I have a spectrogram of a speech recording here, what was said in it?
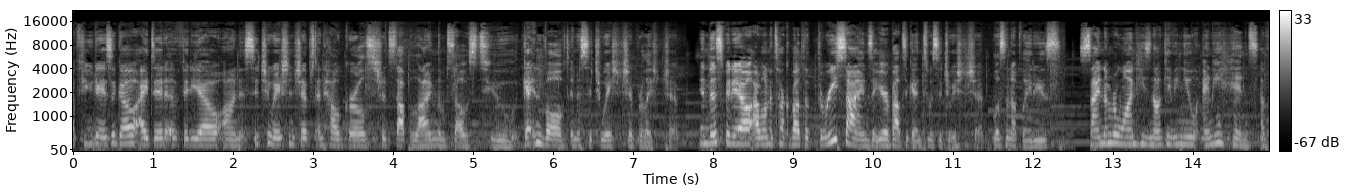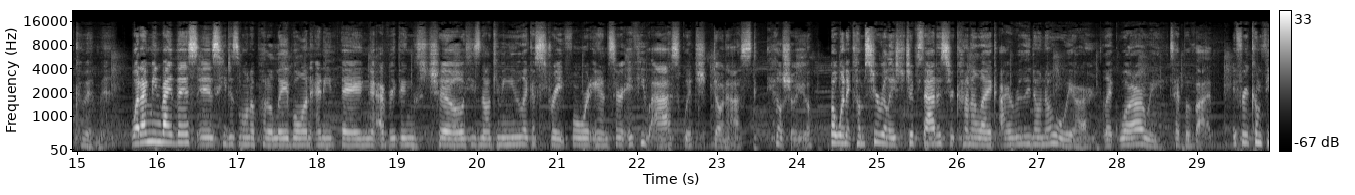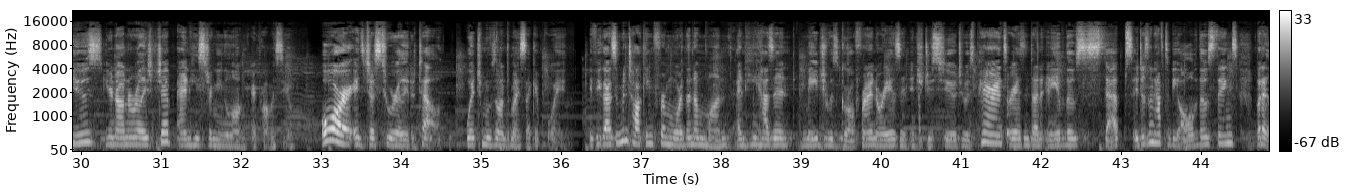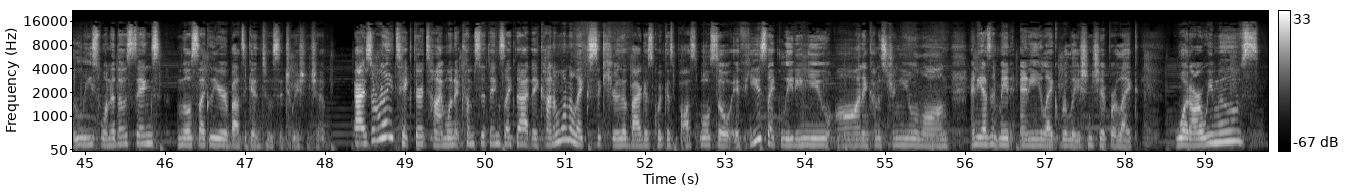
A few days ago, I did a video on situationships and how girls should stop allowing themselves to get involved in a situationship relationship. In this video, I want to talk about the three signs that you're about to get into a situationship. Listen up, ladies. Sign number one, he's not giving you any hints of commitment. What I mean by this is he doesn't want to put a label on anything, everything's chill, he's not giving you like a straightforward answer. If you ask, which don't ask, he'll show you. But when it comes to your relationship status, you're kind of like, I really don't know what we are. Like, what are we? type of vibe. If you're confused, you're not in a relationship and he's stringing along, I promise you. Or it's just too early to tell, which moves on to my second point. If you guys have been talking for more than a month and he hasn't made you his girlfriend or he hasn't introduced you to his parents or he hasn't done any of those steps, it doesn't have to be all of those things, but at least one of those things, most likely you're about to get into a situationship. Guys don't really take their time when it comes to things like that. They kind of want to like secure the bag as quick as possible. So if he's like leading you on and kind of stringing you along and he hasn't made any like relationship or like what are we moves,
